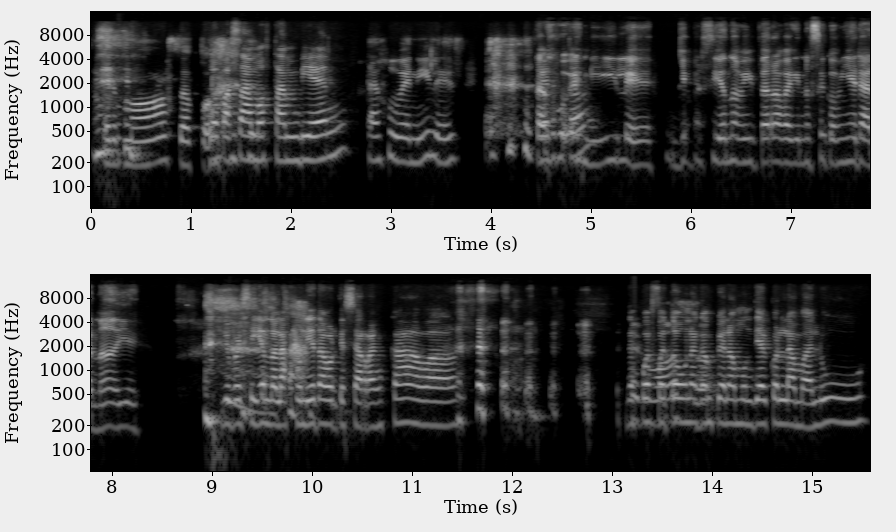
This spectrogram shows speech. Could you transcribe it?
hermoso, Lo pues, pasamos tan bien. Tan juveniles. Tan ¿Cierto? juveniles. Yo persiguiendo a mi perra para que no se comiera a nadie. Yo persiguiendo a la Julieta porque se arrancaba. Después fue toda una campeona mundial con la Malú.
